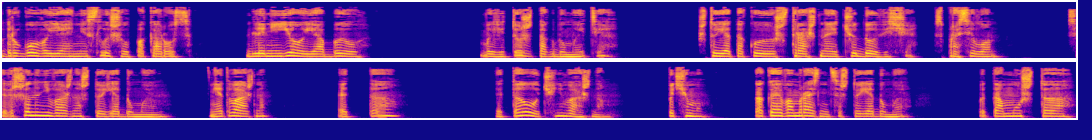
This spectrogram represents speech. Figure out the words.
другого я не слышал, пока рос. Для неё я был...» «Вы ведь тоже так думаете?» «Что я такое уж страшное чудовище?» — спросил он. «Совершенно не важно, что я думаю. Нет, важно. Это это очень важно. Почему? Какая вам разница, что я думаю? Потому что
